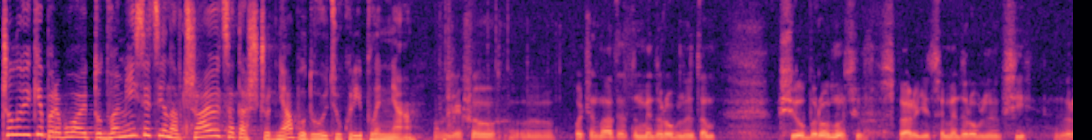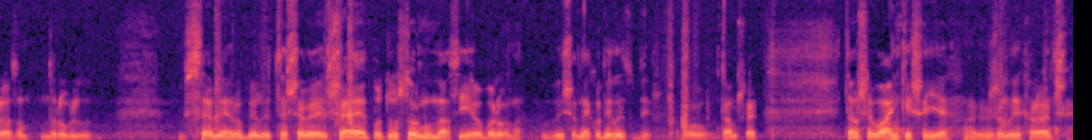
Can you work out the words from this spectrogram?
Чоловіки перебувають тут два місяці, навчаються та щодня будують укріплення. Якщо е, починати, то ми доробили там всю оборону цю спереді. Це ми доробили всі разом доробили. Все ми робили. Те ще, ще по ту сторону у нас є оборона. Ви ще не ходили туди. О, там ще, там ще ваньки ще є, жили раніше.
